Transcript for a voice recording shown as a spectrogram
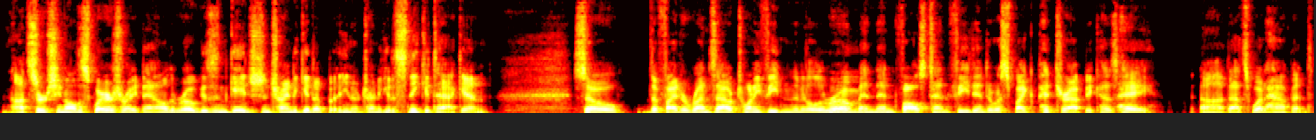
not searching all the squares right now. The rogue is engaged in trying to get up, you know, trying to get a sneak attack in. So the fighter runs out 20 feet in the middle of the room and then falls 10 feet into a spike pit trap because, hey, uh, that's what happened.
